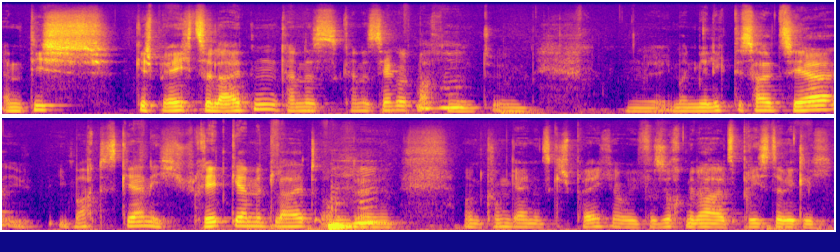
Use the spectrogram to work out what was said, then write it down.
ein Tischgespräch zu leiten, kann das, kann das sehr gut machen. Mhm. Und ähm, ich meine, mir liegt es halt sehr, ich, ich mache das gerne, ich rede gerne mit Leuten und, mhm. äh, und komme gerne ins Gespräch, aber ich versuche mir da als Priester wirklich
